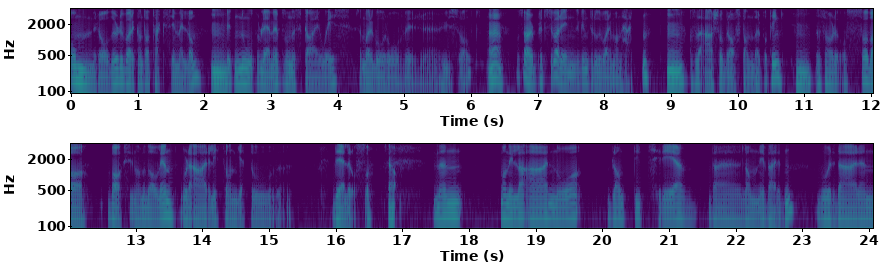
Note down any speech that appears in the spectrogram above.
områder du bare kan ta taxi mellom Mm. uten noe problemer på sånne skyways som bare går over eh, huset og alt. Ja. Og så er det plutselig bare inn Du kunne tro du var i Manhattan. Mm. Altså Det er så bra standard på ting. Mm. Men så har du også da baksiden av medaljen, hvor det er litt sånn getto-deler også. Ja. Men Manila er nå blant de tre landene i verden hvor det er en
